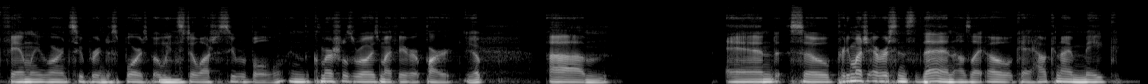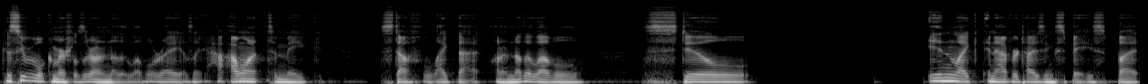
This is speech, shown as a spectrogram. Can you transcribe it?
family weren't super into sports, but Mm-hmm. we'd still watch the Super Bowl, and the commercials were always my favorite part. yep. Um, and so pretty much ever since then, I was like, oh, okay, how can I make? Because Super Bowl commercials are on another level, right? I was like, I want to make stuff like that on another level, still in like an advertising space, but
